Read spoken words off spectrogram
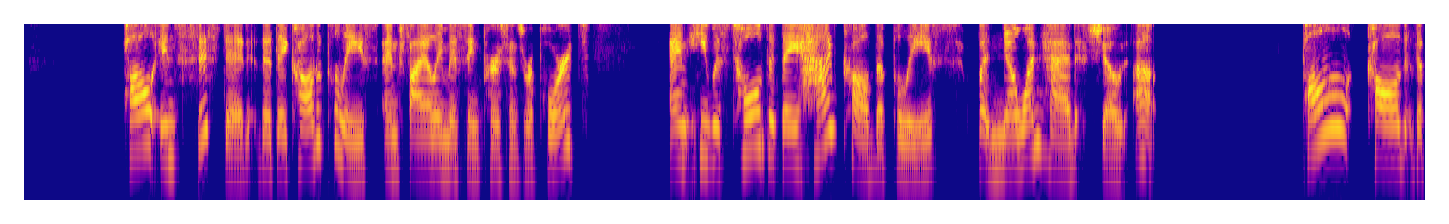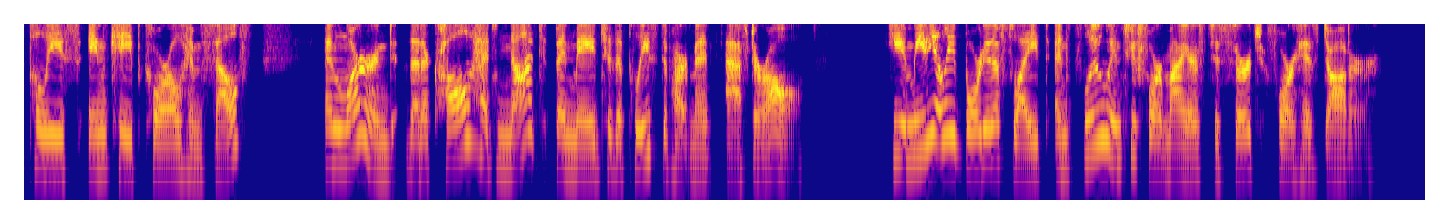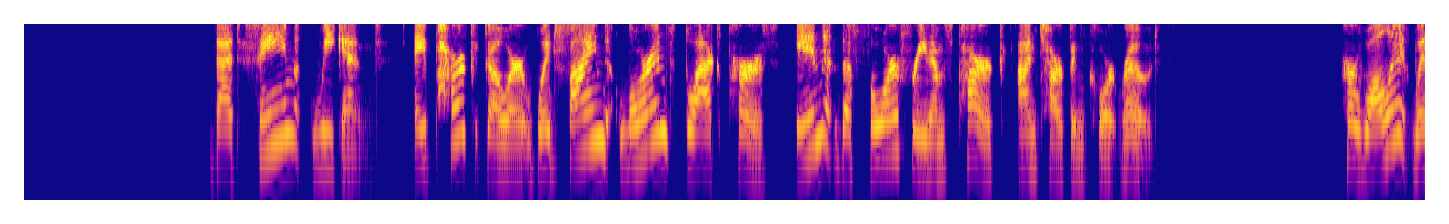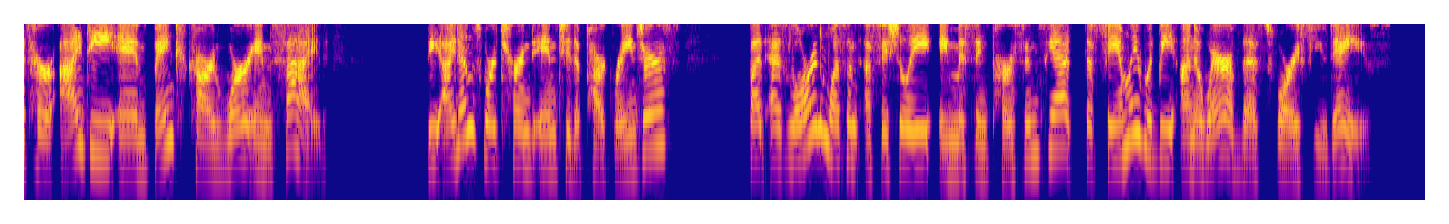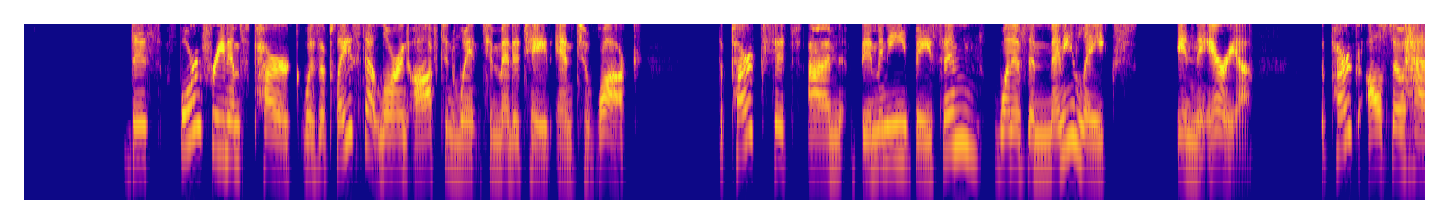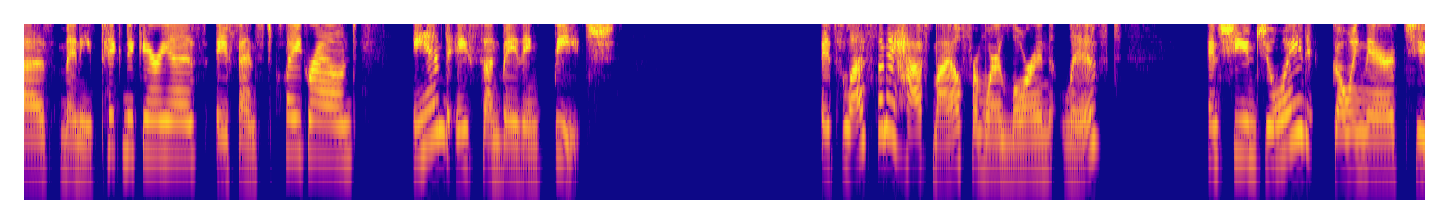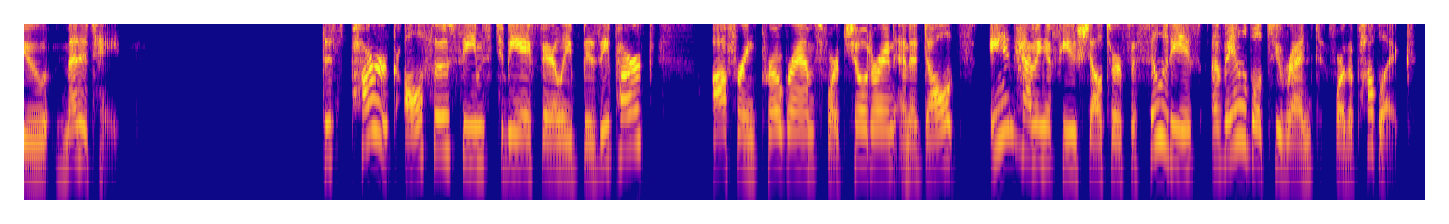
Paul insisted that they call the police and file a missing persons report and he was told that they had called the police, but no one had showed up. Paul called the police in Cape Coral himself and learned that a call had not been made to the police department after all. He immediately boarded a flight and flew into Fort Myers to search for his daughter. That same weekend, a park goer would find Lauren's black purse in the Four Freedoms Park on Tarpon Court Road. Her wallet with her ID and bank card were inside. The items were turned in to the park rangers, but as Lauren wasn't officially a missing persons yet, the family would be unaware of this for a few days. This Four Freedoms Park was a place that Lauren often went to meditate and to walk. The park sits on Bimini Basin, one of the many lakes in the area. The park also has many picnic areas, a fenced playground, and a sunbathing beach. It's less than a half mile from where Lauren lived, and she enjoyed going there to meditate. This park also seems to be a fairly busy park, offering programs for children and adults and having a few shelter facilities available to rent for the public.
